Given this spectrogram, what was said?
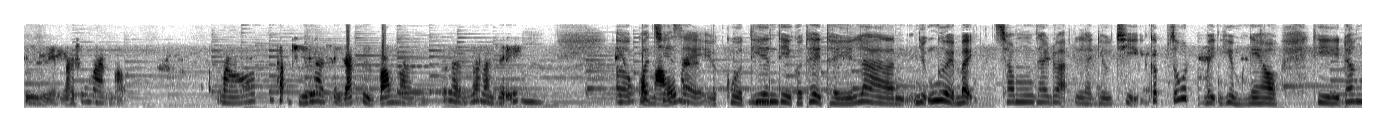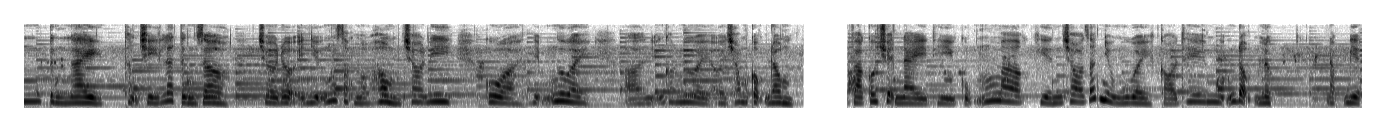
thì nói chung là nó nó thậm chí là xảy ra tử vong là rất là rất là dễ ừ. Ờ, qua chia sẻ mà. của Thiên ừ. thì có thể thấy là những người bệnh trong giai đoạn là điều trị gấp rút bệnh hiểm nghèo thì đang từng ngày thậm chí là từng giờ chờ đợi những giọt máu hồng cho đi của những người uh, những con người ở trong cộng đồng và câu chuyện này thì cũng uh, khiến cho rất nhiều người có thêm những động lực đặc biệt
